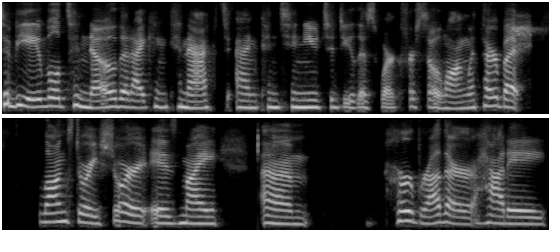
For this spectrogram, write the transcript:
to be able to know that i can connect and continue to do this work for so long with her but long story short is my um her brother had a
